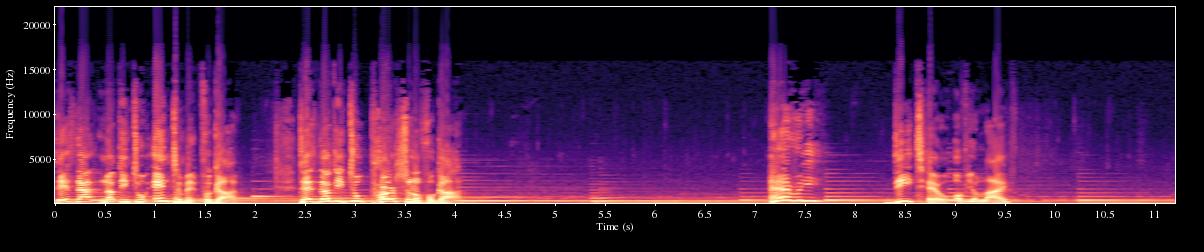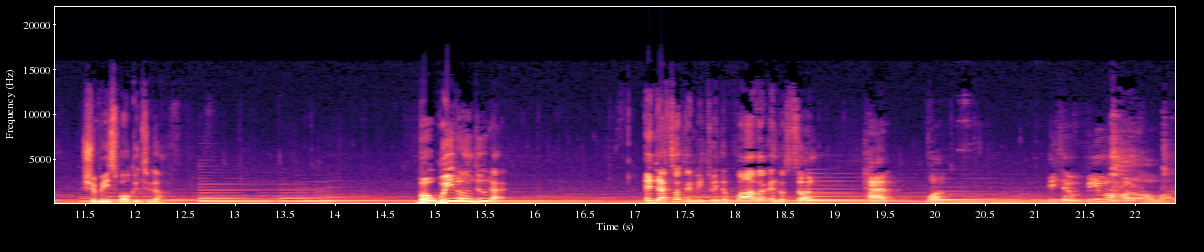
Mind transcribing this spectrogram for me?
There's not nothing too intimate for God. There's nothing too personal for God. Detail of your life should be spoken to God. But we don't do that. And that's something between the Father and the Son have what? He said, Me and my Father are what?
